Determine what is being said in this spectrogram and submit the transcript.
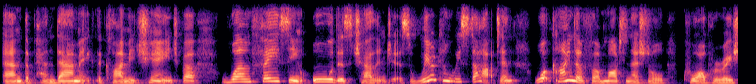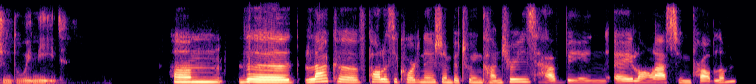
and the pandemic, the climate change. But when facing all these challenges, where can we start? And what kind of uh, multinational cooperation do we need? Um, the lack of policy coordination between countries have been a long-lasting problem.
